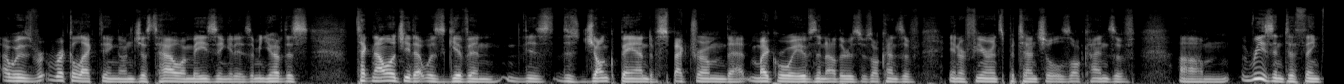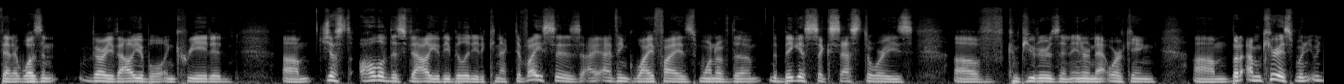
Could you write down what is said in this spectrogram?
I was re- recollecting on just how amazing it is. I mean, you have this technology that was given this this junk band of spectrum that microwaves and others. There's all kinds of interference potentials, all kinds of um, reason to think that it wasn't very valuable and created um, just all of this value, the ability to connect devices. I, I, think Wi-Fi is one of the the biggest success stories of computers and internet networking. Um, but I'm curious, when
